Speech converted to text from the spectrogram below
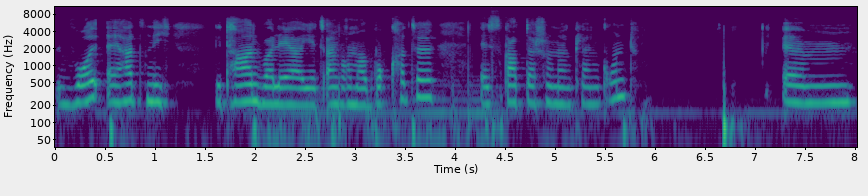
woll, er hat nicht getan, weil er jetzt einfach mal Bock hatte. Es gab da schon einen kleinen Grund. Ähm,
